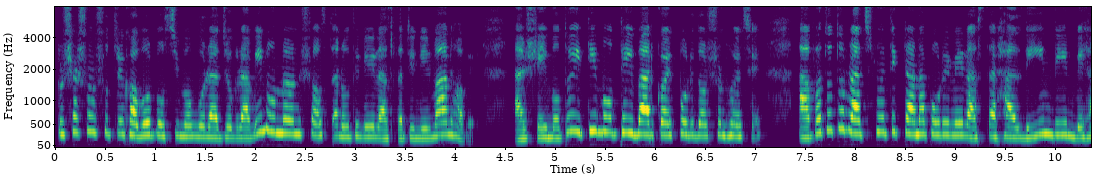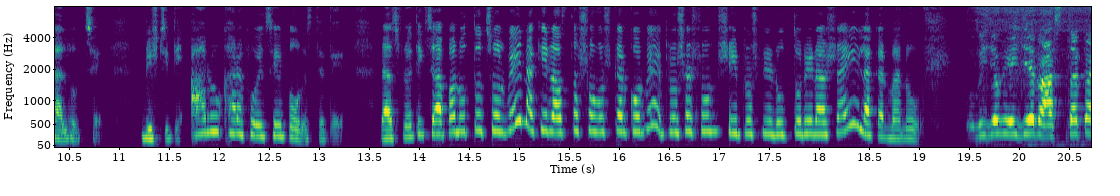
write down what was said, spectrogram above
প্রশাসন সূত্রে খবর, পশ্চিমবঙ্গ রাজ্য গ্রামীণ উন্নয়ন সংস্থার অধীনে রাস্তাটি নির্মাণ হবে। আর সেই মতো ইতিমধ্যেই বার কয়েক পরিদর্শন হয়েছে। আপাতত রাজনৈতিক টানা পড়েনে রাস্তার হাল দিন দিন বেহাল হচ্ছে। বৃষ্টিতে আরও খারাপ হয়েছে পরিস্থিতি। রাজনৈতিক চাপান উত্তর চলবে নাকি রাস্তা সংস্কার করবে? প্রশাসন সেই প্রশ্নের উত্তরের আশায় এলাকার মানুষ। অভিযোগ এই যে রাস্তাটা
